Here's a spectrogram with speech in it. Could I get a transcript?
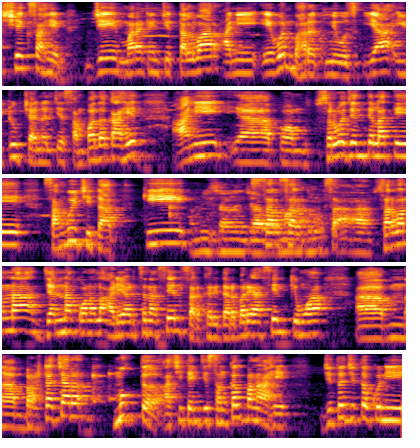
शेख साहेब जे मराठ्यांची तलवार आणि एवन भारत न्यूज या यूट्यूब चॅनलचे संपादक आहेत. आणि सर्व जनतेला ते सांगू इच्छितात की सर सर सर्वांना ज्यांना कोणाला अडीअडचण असेल सरकारी दरबारी असेल किंवा भ्रष्टाचार मुक्त अशी त्यांची संकल्पना आहे जिथं जिथं कोणी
